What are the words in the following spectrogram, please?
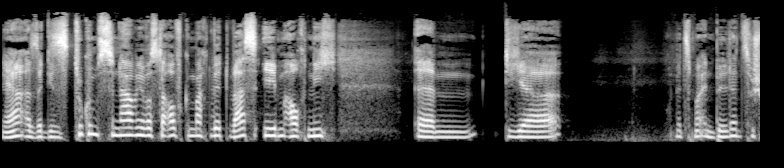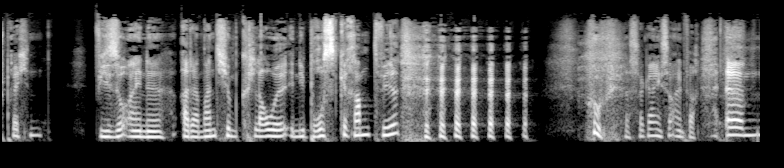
Ja, also dieses Zukunftsszenario, was da aufgemacht wird, was eben auch nicht ähm, dir, um jetzt mal in Bildern zu sprechen, wie so eine Adamantium-Klaue in die Brust gerammt wird. Puh, das war gar nicht so einfach. Ähm,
